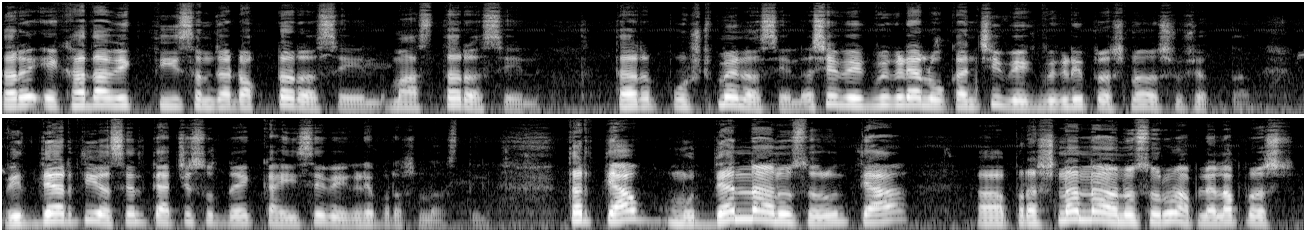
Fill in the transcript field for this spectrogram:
तर एखादा व्यक्ती समजा डॉक्टर असेल मास्तर असेल तर पोस्टमॅन असेल असे वेगवेगळ्या लोकांची वेगवेगळी प्रश्न असू शकतात. विद्यार्थी असेल त्याचे सुद्धा एक काहीसे वेगळे प्रश्न असतील. तर त्या मुद्द्यांना अनुसरून त्या प्रश्नांना अनुसरून आपल्याला प्रश्न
